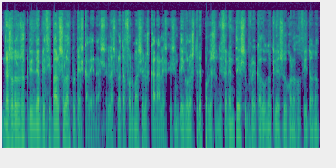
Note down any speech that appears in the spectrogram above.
nosotros nuestro cliente principal son las propias cadenas, las plataformas y los canales, que siempre digo los tres porque son diferentes y porque cada uno quiere su corazoncito, ¿no?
